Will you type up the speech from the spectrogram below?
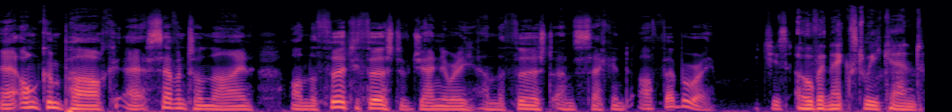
Uh, Onchan Park, uh, seven till nine on the 31st of January and the 1st and 2nd of February. Which is over next weekend.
